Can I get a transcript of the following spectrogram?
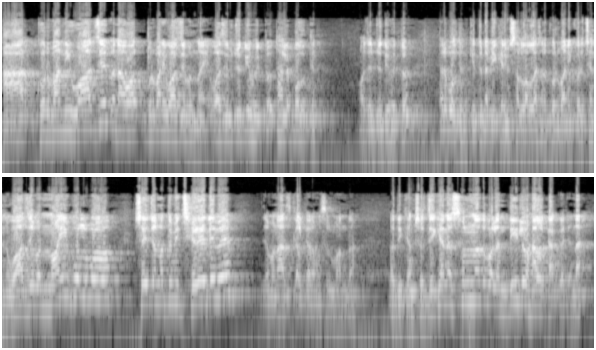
আর কোরবানি ওয়াজেব না কোরবানি ওয়াজিব নয় ওয়াজিব যদি হইতো, তাহলে বলতেন। ওয়াজিব যদি হইতো, তাহলে বলতেন। কিন্তু নবী করিম সাল্লাহ কোরবানি করেছেন। ওয়াজিব নয় বলব সেই জন্য তুমি ছেড়ে দেবে। যেমন আজকালকার মুসলমানরা, অধিকাংশ যেখানে সুন্নত বলেন দিল হালকা করে, না?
